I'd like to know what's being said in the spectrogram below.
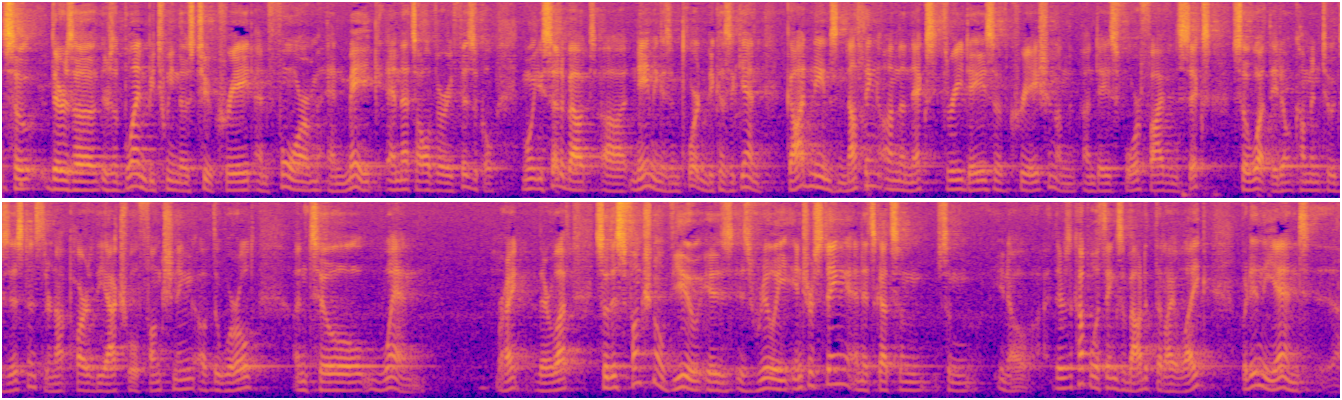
So there's a there's a blend between those two, create and form and make, and that's all very physical. And what you said about uh, naming is important because again, God names nothing on the next three days of creation, on, on days four, five, and six. So what? They don't come into existence. They're not part of the actual functioning of the world until when? Right? They're left. So this functional view is is really interesting, and it's got some some you know. There's a couple of things about it that I like, but in the end, uh,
